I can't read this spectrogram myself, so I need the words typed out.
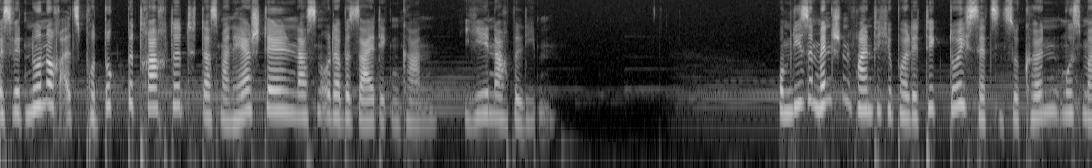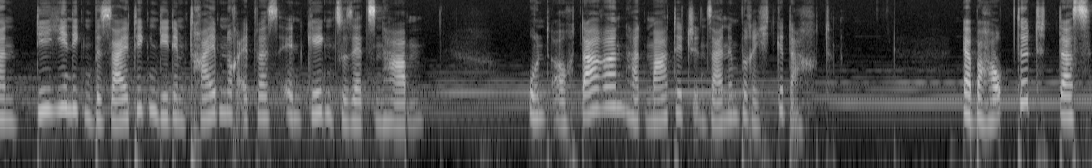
Es wird nur noch als Produkt betrachtet, das man herstellen lassen oder beseitigen kann, je nach Belieben. Um diese menschenfeindliche Politik durchsetzen zu können, muss man diejenigen beseitigen, die dem Treiben noch etwas entgegenzusetzen haben. Und auch daran hat Matic in seinem Bericht gedacht. Er behauptet, dass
